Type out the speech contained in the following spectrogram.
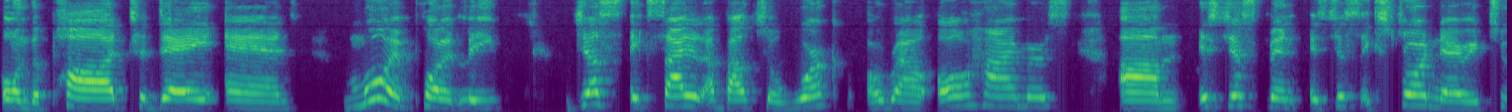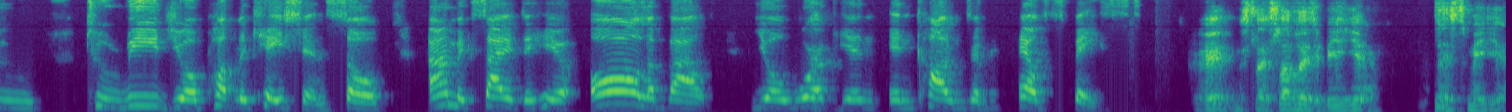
on the pod today. And more importantly, just excited about your work around Alzheimer's. Um, it's just been it's just extraordinary to to read your publications. So I'm excited to hear all about your work in in cognitive health space. Great, it's, it's lovely to be here. Nice to meet you.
